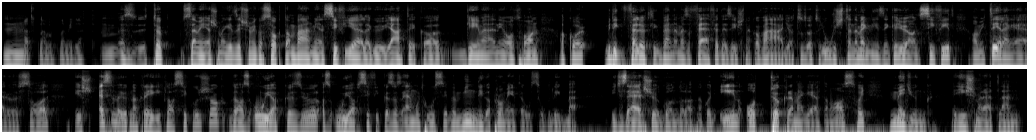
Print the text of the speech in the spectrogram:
Mm. Hát nem, nem így lett. ez tök személyes megjegyzés, amikor szoktam bármilyen sci-fi jellegű játékkal gémelni otthon, akkor mindig felötlik bennem ez a felfedezésnek a vágya, tudod, hogy úristen, de megnéznék egy olyan szifit, ami tényleg erről szól, és eszembe jutnak régi klasszikusok, de az újak közül, az újabb szifik közül az elmúlt húsz évben mindig a Prometheus ugrik be. Így az első gondolatnak, hogy én ott tökre megéltem azt, hogy megyünk egy ismeretlen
